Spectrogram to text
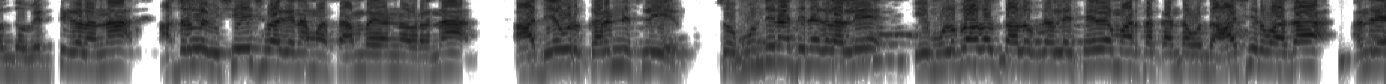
ಒಂದು ವ್ಯಕ್ತಿಗಳನ್ನ, ಅದರಲ್ಲೂ ವಿಶೇಷವಾಗಿ ನಮ್ಮ ಸಾಂಬಯ್ಯಣ್ಣವರನ್ನ ಆ ದೇವರು ಕರುಣಿಸ್ಲಿ. ಸೊ ಮುಂದಿನ ದಿನಗಳಲ್ಲಿ ಈ ಮುಳಬಾಗಲ್ ತಾಲೂಕಿನಲ್ಲಿ ಸೇವೆ ಮಾಡ್ತಕ್ಕಂಥ ಒಂದು ಆಶೀರ್ವಾದ, ಅಂದ್ರೆ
